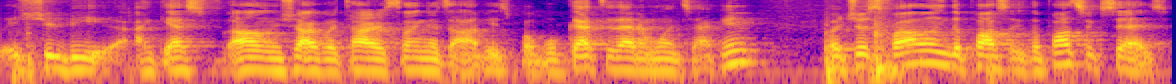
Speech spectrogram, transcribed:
it should be. I guess following Shakwa Tire selling is obvious, but we'll get to that in one second. But just following the pasuk, the pasuk says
